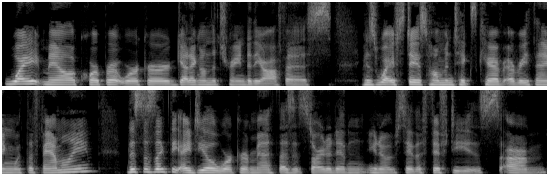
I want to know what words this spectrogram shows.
white male corporate worker getting on the train to the office. His wife stays home and takes care of everything with the family this is like the ideal worker myth as it started in, you know, say the 50s. Um,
